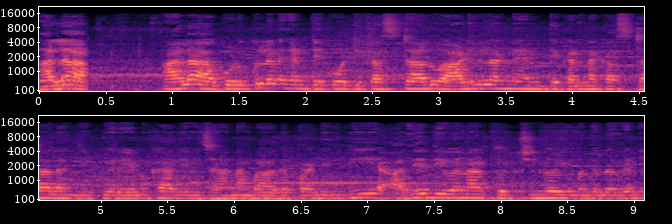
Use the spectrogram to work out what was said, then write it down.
అలా అలా కొడుకులను కంటే కోటి కష్టాలు ఆడవిలను అంటే కన్న కష్టాలు అని చెప్పి రేణుకాదేవి చాలా బాధపడింది. అదే దీవనార్థ వచ్చిందో ఈ మధ్యలో కానీ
